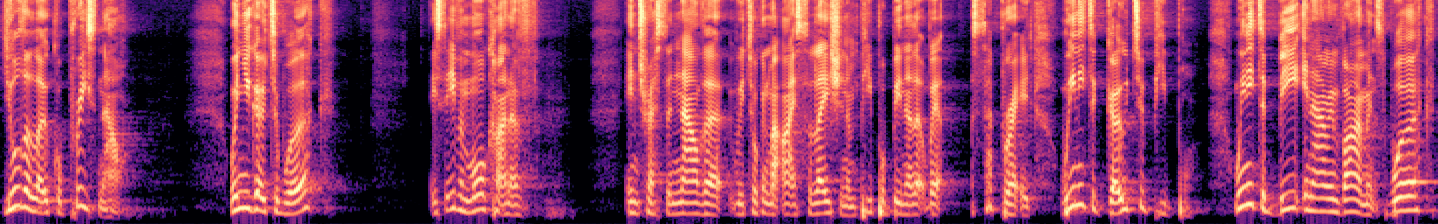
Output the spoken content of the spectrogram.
You're the local priest now. When you go to work, it's even more kind of interesting now that we're talking about isolation and people being a little bit separated. We need to go to people. We need to be in our environments, work,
